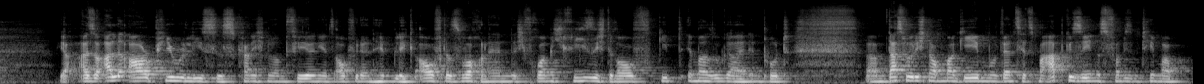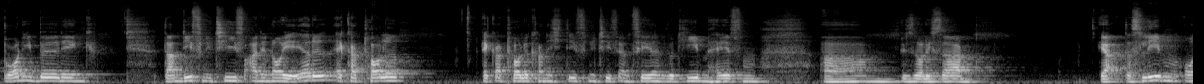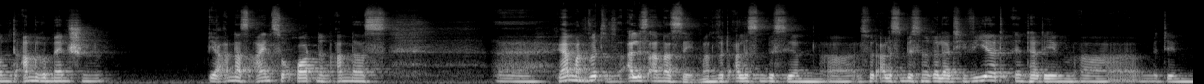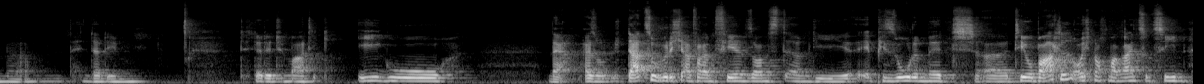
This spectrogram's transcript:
ja, also alle RP-Releases kann ich nur empfehlen, jetzt auch wieder im Hinblick auf das Wochenende. Ich freue mich riesig drauf, gibt immer so geilen Input. Ähm, das würde ich nochmal geben und wenn es jetzt mal abgesehen ist von diesem Thema Bodybuilding, dann definitiv eine neue Erde, Eckart Tolle. Eckart Tolle kann ich definitiv empfehlen, wird jedem helfen. Ähm, wie soll ich sagen? Ja, das Leben und andere Menschen ja anders einzuordnen, anders äh, ja, man wird alles anders sehen. Man wird alles ein bisschen, äh, es wird alles ein bisschen relativiert hinter dem, äh, mit dem, äh, hinter dem, hinter der Thematik Ego. Naja, also dazu würde ich einfach empfehlen, sonst ähm, die Episode mit äh, Theo Bartel euch nochmal reinzuziehen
